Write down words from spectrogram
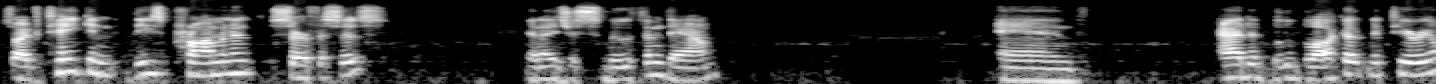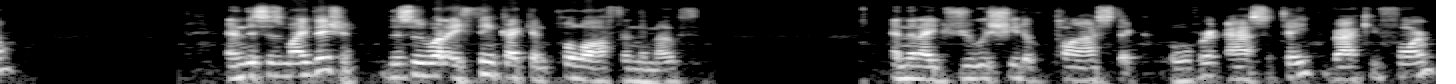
So I've taken these prominent surfaces and I just smooth them down and added blue blockout material. And this is my vision. This is what I think I can pull off in the mouth. And then I drew a sheet of plastic over it, acetate, vacuum form,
